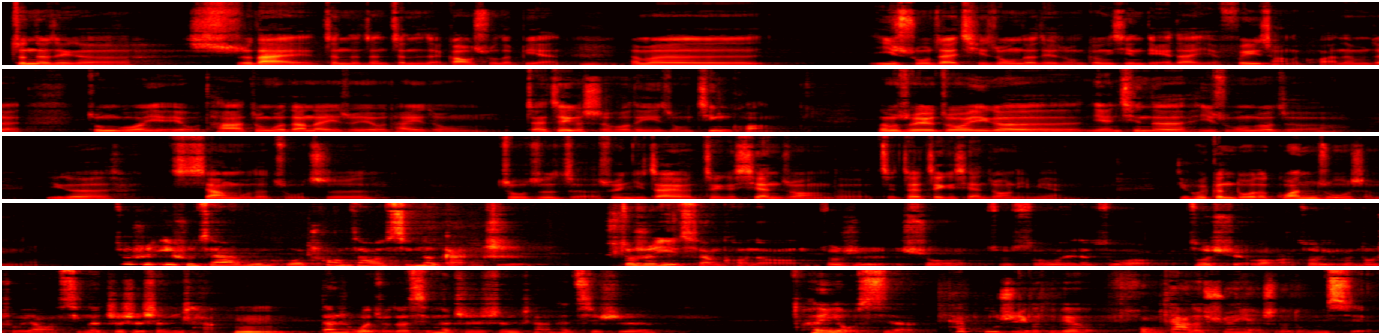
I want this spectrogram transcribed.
真的这个时代，真的真真的在高速的变，嗯，那么艺术在其中的这种更新迭代也非常的快。那么在中国也有它，中国当代艺术也有它一种在这个时候的一种境况。那么所以作为一个年轻的艺术工作者，一个项目的组织组织者，所以你在这个现状的在在这个现状里面，你会更多的关注什么呢？就是艺术家如何创造新的感知。就是以前可能就是说，就所谓的做做学问啊，做理论都说要新的知识生产，嗯但是我觉得新的知识生产它其实很有限，它不是一个特别宏大的宣言式的东西，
